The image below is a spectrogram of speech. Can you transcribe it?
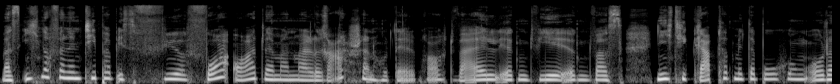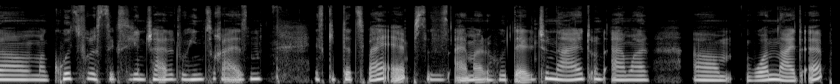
Was ich noch für einen Tipp habe, ist für vor Ort, wenn man mal rasch ein Hotel braucht, weil irgendwie irgendwas nicht geklappt hat mit der Buchung oder man kurzfristig sich entscheidet, wohin zu reisen. Es gibt da zwei Apps. Das ist einmal Hotel Tonight und einmal ähm, One Night App.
